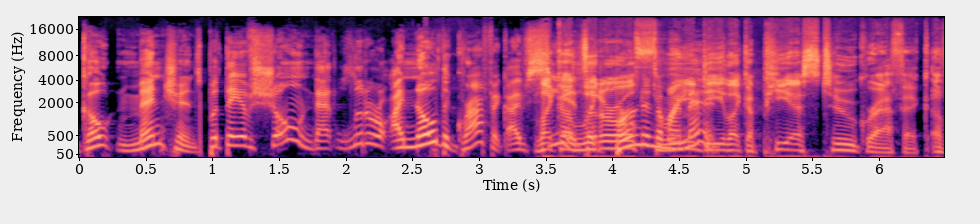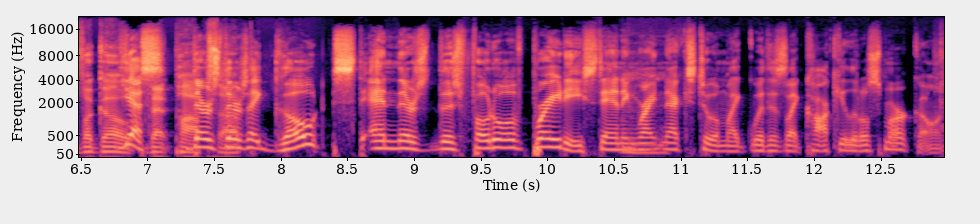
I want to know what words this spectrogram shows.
goat mentions, but they have shown that literal. I know the graphic. I've like seen a it. Literal like burned into my mind. like a PS2 graphic of a goat yes, that pops there's up. there's a goat st- and there's this photo of Brady standing right Mhm. next to him, like with his like cocky little smirk on.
